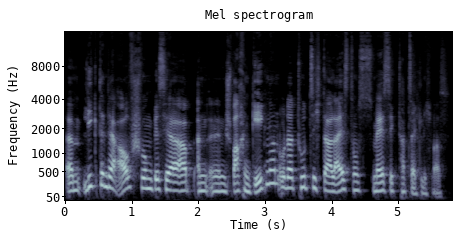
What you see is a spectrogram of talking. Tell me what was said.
Ähm, liegt denn der Aufschwung bisher an, an den schwachen Gegnern oder tut sich da leistungsmäßig tatsächlich was?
